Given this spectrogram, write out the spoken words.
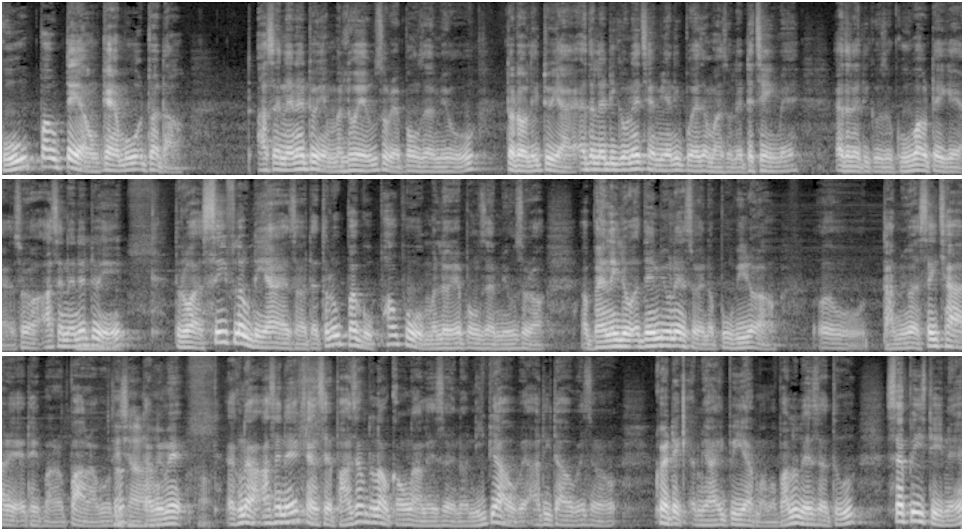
ဂိုးပေါက်တက်အောင်ကန်ဖို့အတွက်တောင်အာဆင်နယ်နဲ့တွေ့ရင်မလွယ်ဘူးဆိုတဲ့ပုံစံမျိုးကိုတော်တော်လေးတွေ့ရတယ်အက်တလက်တီကိုနဲ့ချန်ပီယံလိပွဲစဉ်မှာဆိုလည်းတစ်ချိန်ပဲ အက်တလက်တီကိုဆိုဂိုးပေါက်တက်ခဲ့ရတယ်ဆိုတော့အာဆင်နယ်နဲ့တွေ့ရင်သူတို့က safe လုပ်နေရတယ်ဆိုတော့သူတို့ဘက်ကိုဖောက်ဖို့မလွယ်တဲ့ပုံစံမျိုးဆိုတော့ဘန်လီလိုအသင်းမျိုးနဲ့ဆိုရင်တော့ပို့ပြီးတော့ဟိုဒါမျိုးကစိတ်ချရတဲ့အထိပ်မှာတော့ပါတာပေါ့နော်ဒါပေမဲ့အခုနအာဆင်နယ်ကန်ဆယ်ဘာကြောင့်တလောက်ကောင်းလာလဲဆိုရင်တော့နီးပြကိုပဲအာတီတာကိုပဲကျွန်တော် credit အများကြီးပေးရမှာပါဘာလို့လဲဆိုတော့သူ set piece တွေနဲ့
